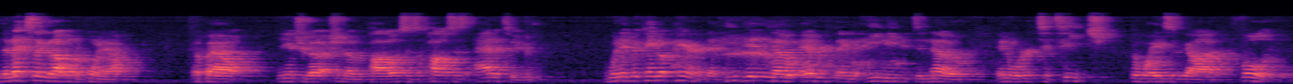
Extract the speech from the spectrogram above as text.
The next thing that I want to point out about the introduction of Apollos is Apollos' attitude when it became apparent that he didn't know everything that he needed to know in order to teach the ways of God fully.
